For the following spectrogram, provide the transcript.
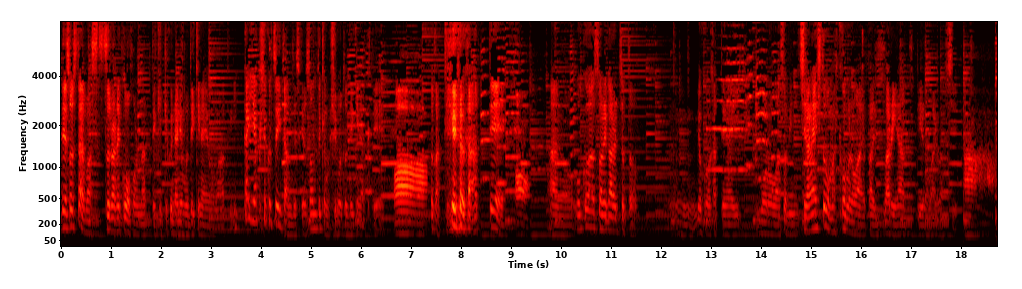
で、そしたらまあ、つられ候補になって結局何もできないまま、一回役職ついたんですけど、その時も仕事できなくて、ー、あとかっていうのがあって、ー、ああの、僕はそれからちょっと、うん、よく分かってないものを遊びに、知らない人を巻き込むのはやっぱり悪いなっていうのもありますし。ーあー。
